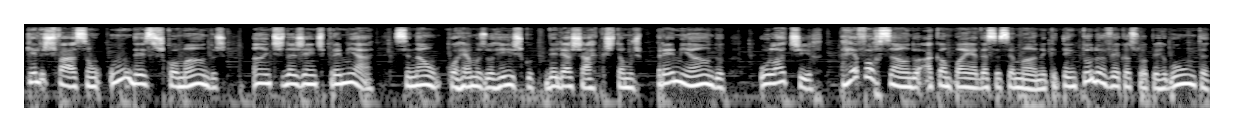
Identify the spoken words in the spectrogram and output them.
que eles façam um desses comandos antes da gente premiar. Senão, corremos o risco dele achar que estamos premiando o latir. Reforçando a campanha dessa semana, que tem tudo a ver com a sua pergunta,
